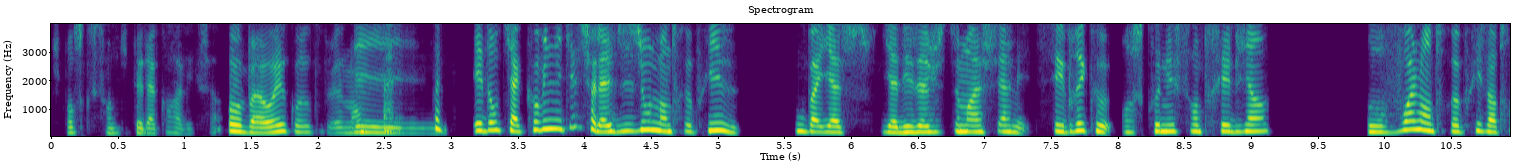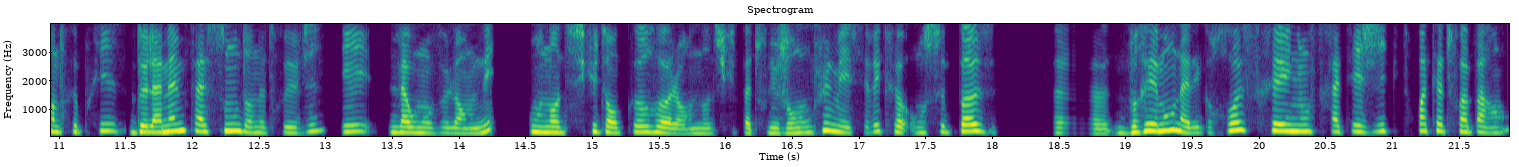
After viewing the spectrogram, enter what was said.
Je pense que Sandy est d'accord avec ça. Oh, bah oui, complètement. Et, donc, il y a communiqué sur la vision de l'entreprise où bah, il y, a, y a des ajustements à faire. Mais c'est vrai qu'en se connaissant très bien, on voit l'entreprise, notre entreprise, de la même façon dans notre vie et là où on veut l'emmener. On en discute encore, alors on n'en discute pas tous les jours non plus, mais c'est vrai qu'on se pose vraiment, on a des grosses réunions stratégiques trois, quatre fois par an.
